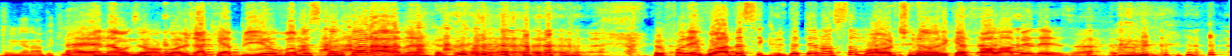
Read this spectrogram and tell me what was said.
Tô enganado aqui. É, não, não, agora já que abriu, vamos escancarar, né? Eu falei, guarda segredo até a nossa morte. Não, ele quer falar, beleza.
